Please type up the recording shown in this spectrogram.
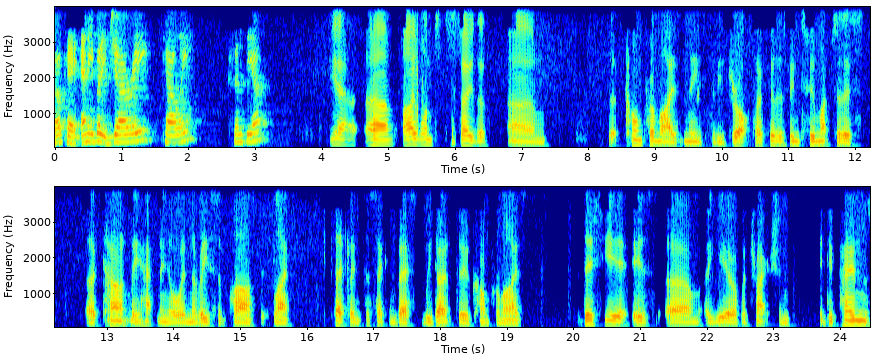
Okay, anybody? Jerry, Kelly, Cynthia? Yeah, um, I wanted to say that um, that compromise needs to be dropped. I feel there's been too much of this uh, currently happening or in the recent past. It's like settling for second best. We don't do compromise. This year is um, a year of attraction. It depends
